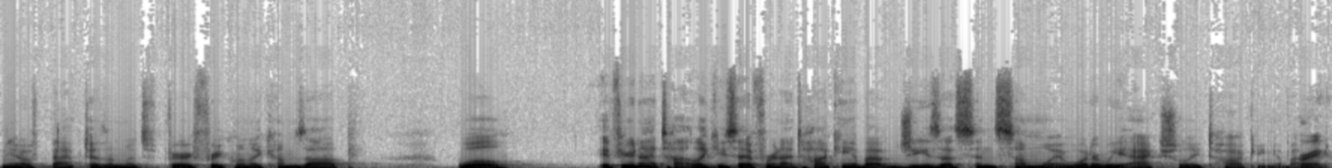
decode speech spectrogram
you know baptism which very frequently comes up well if you're not ta- like you said if we're not talking about jesus in some way what are we actually talking about Right.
